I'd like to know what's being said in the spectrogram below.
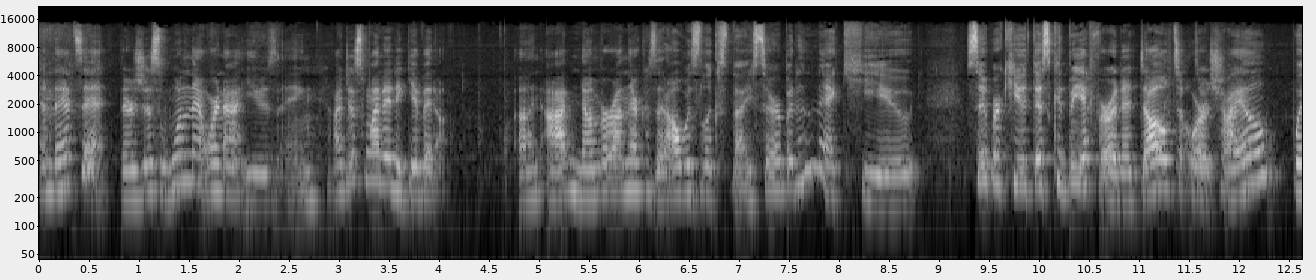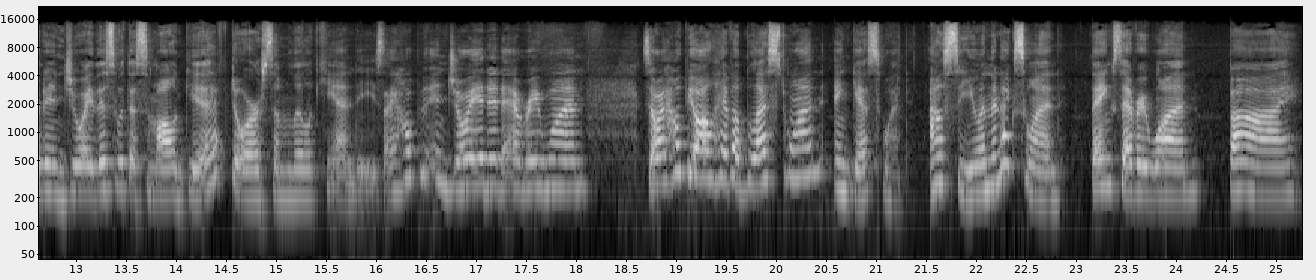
And that's it. There's just one that we're not using. I just wanted to give it an odd number on there because it always looks nicer. But isn't that cute? Super cute. This could be for an adult or a child would enjoy this with a small gift or some little candies. I hope you enjoyed it, everyone. So I hope you all have a blessed one. And guess what? I'll see you in the next one. Thanks, everyone. Bye.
